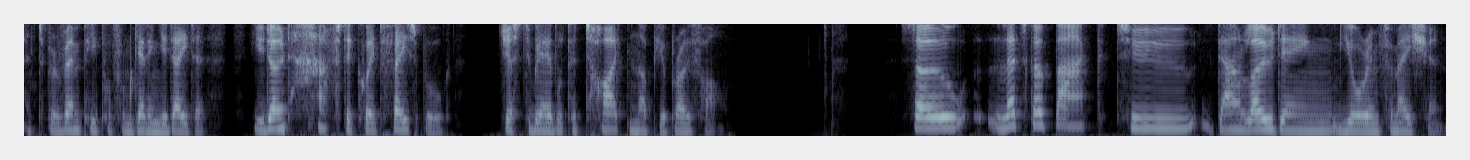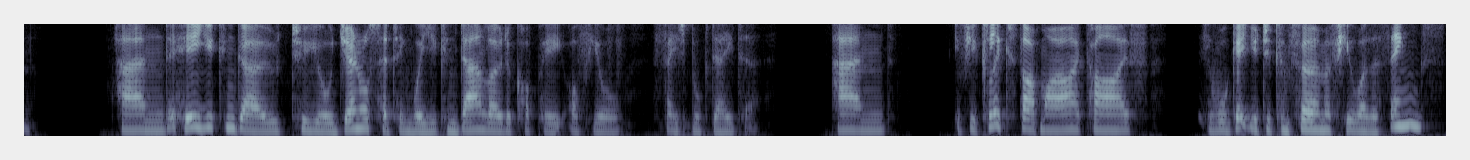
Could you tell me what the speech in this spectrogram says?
and to prevent people from getting your data. You don't have to quit Facebook just to be able to tighten up your profile. So let's go back to downloading your information. And here you can go to your general setting where you can download a copy of your Facebook data. And if you click start my archive, it will get you to confirm a few other things.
